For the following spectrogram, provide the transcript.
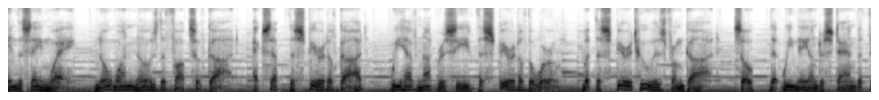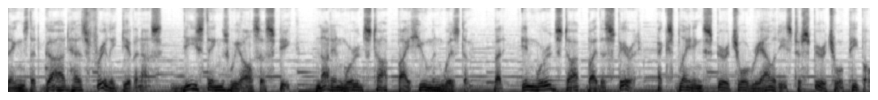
In the same way, no one knows the thoughts of God, except the Spirit of God. We have not received the Spirit of the world, but the Spirit who is from God, so that we may understand the things that God has freely given us. These things we also speak, not in words taught by human wisdom, but in words taught by the Spirit, explaining spiritual realities to spiritual people.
